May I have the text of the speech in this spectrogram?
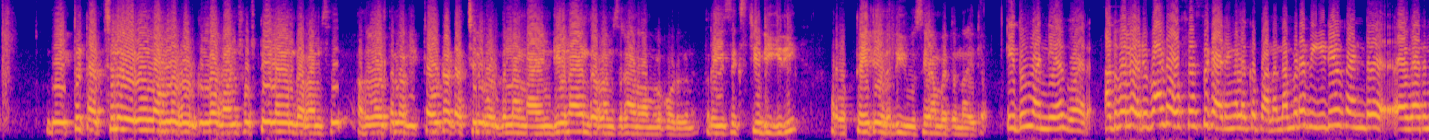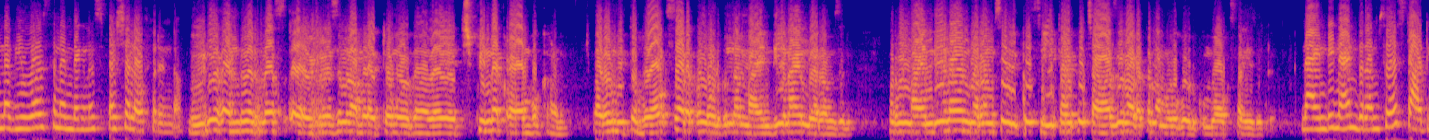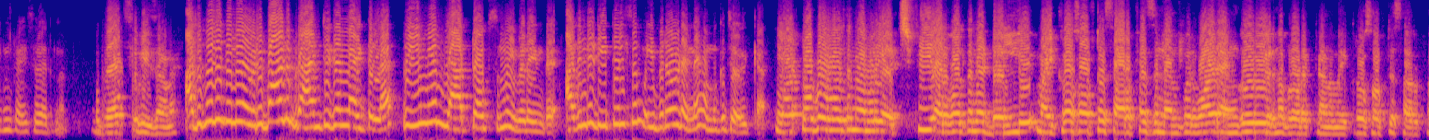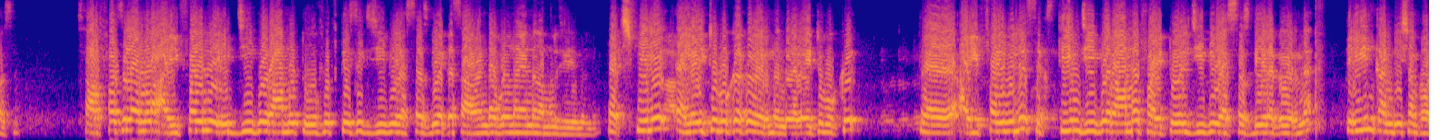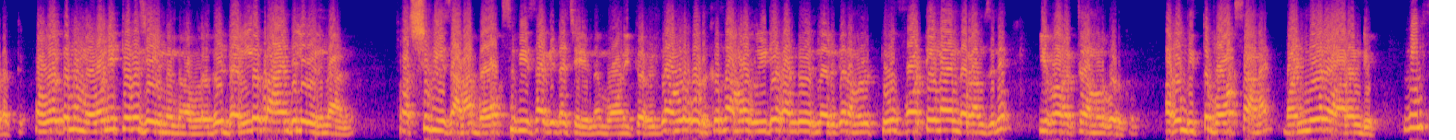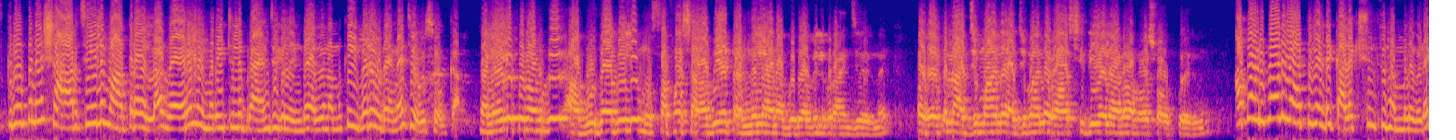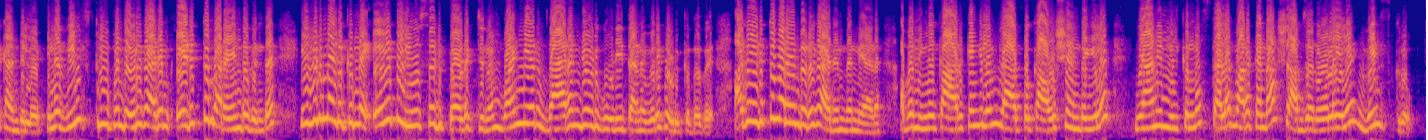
വിത്ത് ടച്ചിൽ വരുന്നത് നമ്മൾ കൊടുക്കുന്ന വൺ ഫിഫ്റ്റി നയൻ ദറംസ് അതുപോലെ തന്നെ വിത്തൗട്ട് ടച്ചിൽ കൊടുക്കുന്ന നയന്റി നയൻ ദറംസിനാണ് നമ്മൾ കൊടുക്കുന്നത്. ത്രീ സിക്സ്റ്റി ഡിഗ്രി റൊട്ടേറ്റ് ചെയ്തിട്ട് യൂസ് ചെയ്യാൻ പറ്റുന്ന ഐറ്റം ഇതും വൺ ഇയർ അതുപോലെ ഒരുപാട് ഓഫേഴ്സ് കാര്യങ്ങളൊക്കെ പറഞ്ഞു. നമ്മുടെ വീഡിയോ കണ്ട് വരുന്ന വ്യൂവേഴ്സിന് എന്തെങ്കിലും സ്പെഷ്യൽ ഓഫർ ഉണ്ടോ? വീഡിയോ കണ്ടുവരുന്ന വ്യൂവേഴ്സിന് നമ്മൾ ഏറ്റവും കൊടുക്കുന്നത് എച്ച് പിന്റെ ക്രോം ബുക്ക് ആണ്. അതും വിത്ത് ബോക്സ് അടക്കം കൊടുക്കുന്ന നയന്റി നയൻ ബെറംസിന് ഒരു ninety nine dirhams with C type charger അടക്കം നമ്മൾ കൊടുക്കും ബോക്സ് ചെയ്തിട്ട് ninety nine dirhams starting price വരുന്നത് ബോക്സ് ഫീസ് ആണ്. അതുപോലെ തന്നെ ഒരുപാട് ബ്രാൻഡുകളിലായിട്ടുള്ള പ്രീമിയം ലാപ്ടോപ്സും ഇവിടെ ഉണ്ട്. അതിന്റെ ഡീറ്റെയിൽസും ഇവരോട് തന്നെ നമുക്ക് ചോദിക്കാം. ലാപ്ടോപ്പ് അതുപോലെ തന്നെ നമ്മൾ എച്ച് പി അതുപോലെ തന്നെ ഡെല്ലി മൈക്രോസോഫ്റ്റ് സർഫസ് നമുക്ക് ഒരുപാട് എൻക്വയറി വരുന്ന പ്രോഡക്റ്റ് ആണ് മൈക്രോസോഫ്റ്റ് സർഫസ് സർഫസിൽ നമ്മൾ I five eight G B RAM two fifty six G B S S D ഒക്കെ സെവൻ ഡബിൾ നയൻ നമ്മൾ ചെയ്യുന്നുണ്ട്. എച്ച് പിയിൽ എലൈറ്റ് ബുക്ക് ഒക്കെ വരുന്നുണ്ട്. എലൈറ്റ് ബുക്ക് ഐ ഫൈവിൽ sixteen G B RAM five twelve G B S S ഡിയിലൊക്കെ വരുന്ന clean condition product അതുപോലെ തന്നെ മോണിറ്റർ ചെയ്യുന്നുണ്ട് നമ്മൾ ഇത് ഡെല്ല് ബ്രാൻഡിൽ വരുന്നതാണ്. ഫ്രഷ് പീസ് ആണ്. ബോക്സ് പീസ് ആക്കിയിട്ട് ചെയ്യുന്നത് മോണിറ്റർ ഇത് നമ്മൾ കൊടുക്കുന്ന നമ്മൾ വീഡിയോ കണ്ടുവരുന്നവർക്ക് നമ്മൾ ടു ഫോർട്ടി നയൻ ഈ പ്രൊഡക്റ്റ് നമ്മൾ കൊടുക്കും. അതും വിത്ത് ബോക്സ് ആണ്. വൺ ഇയർ വാറന്റിയും വിൻസ് ഗ്രൂപ്പിന് ഷാർജയിൽ മാത്രമല്ല വേറെ മെമ്മറിറ്റിലെ ബ്രാഞ്ചുകൾ ഉണ്ട് അത് നമുക്ക് ഇവരോട് തന്നെ ചോദിച്ചു നോക്കാം. നിലവിൽ ഇപ്പൊ നമുക്ക് അബുദാബിയിൽ മുസഫ ഷാബിയ ടണ്ണിലാണ് അബുദാബിയിൽ ബ്രാഞ്ച് വരുന്നത്. അതുപോലെ തന്നെ അജ്മാൻ അജ്മാൻ റാഷിദിയയിലാണ് നമ്മുടെ ഷോപ്പ് വരുന്നത്. അപ്പൊ ഒരുപാട് ലാപ്പുകളുടെ കളക്ഷൻസ് നമ്മൾ ഇവിടെ കണ്ടില്ലേ? പിന്നെ വിൻസ് ഗ്രൂപ്പിന്റെ ഒരു കാര്യം എടുത്തു പറയേണ്ടതുണ്ട്. ഇവിടുന്ന് എടുക്കുന്ന ഏത് യൂസ്ഡ് പ്രോഡക്റ്റിനും വൺ ഇയർ വാറന്റിയോട് കൂടിയിട്ടാണ് ഇവർ കൊടുക്കുന്നത്. അത് എടുത്തു പറയേണ്ട ഒരു കാര്യം തന്നെയാണ്. അപ്പൊ നിങ്ങൾക്ക് ആർക്കെങ്കിലും ലാപ്പ് ഒക്കെ ആവശ്യമുണ്ടെങ്കിൽ ഞാൻ ഈ നിൽക്കുന്ന സ്ഥലം മറക്കണ്ട. ഷാർജ റോളയിലെ വിൻസ് ഗ്രൂപ്പ്.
